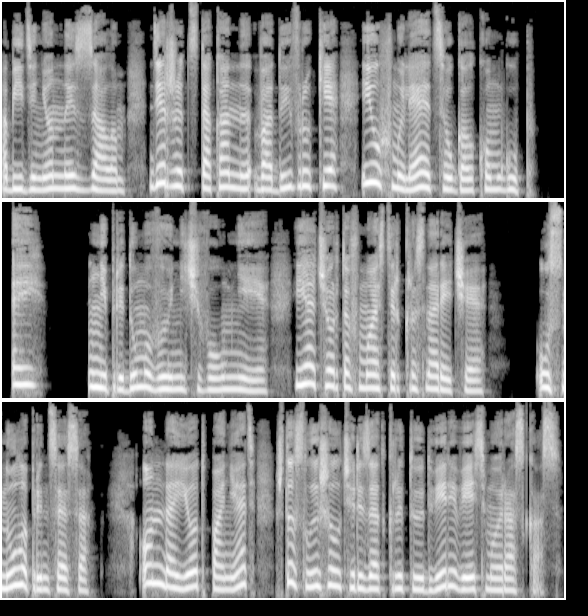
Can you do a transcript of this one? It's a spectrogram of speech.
объединенной с залом, держит стакан воды в руке и ухмыляется уголком губ. «Эй!» Не придумываю ничего умнее. Я чертов мастер красноречия. «Уснула принцесса?» Он дает понять, что слышал через открытую дверь весь мой рассказ.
